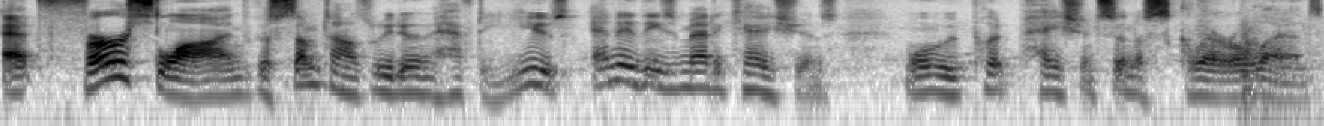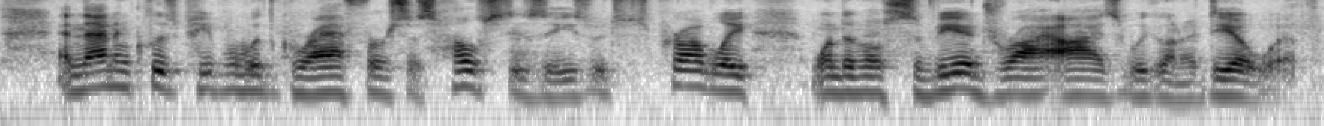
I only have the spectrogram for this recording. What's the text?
at first line because sometimes we don't have to use any of these medications when we put patients in a scleral lens. And that includes people with graft versus host disease, which is probably one of the most severe dry eyes we're going to deal with.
